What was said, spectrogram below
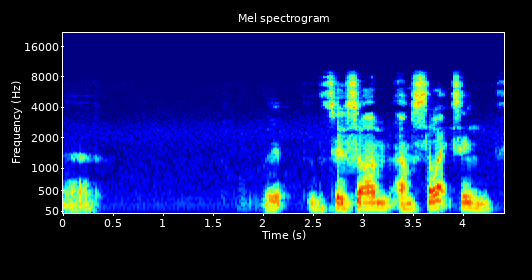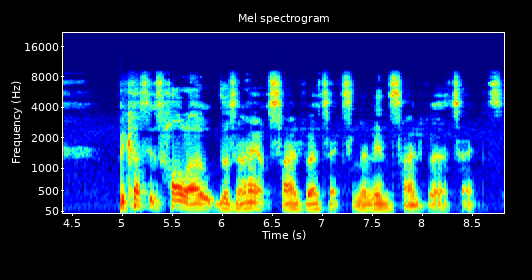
uh, the, two. So I'm, I'm selecting, because it's hollow, there's an outside vertex and an inside vertex.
